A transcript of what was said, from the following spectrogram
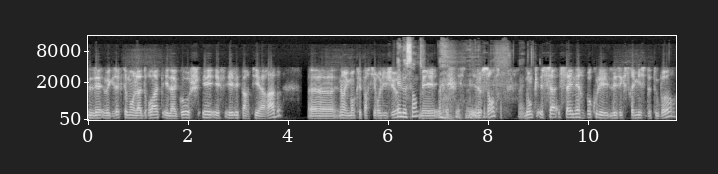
exactement la droite et la gauche et les partis arabes. Euh, non, il manque les partis religieux. Et le centre. Mais, et le centre. Donc ça, ça, énerve beaucoup les, les, extrémistes de tous bords.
